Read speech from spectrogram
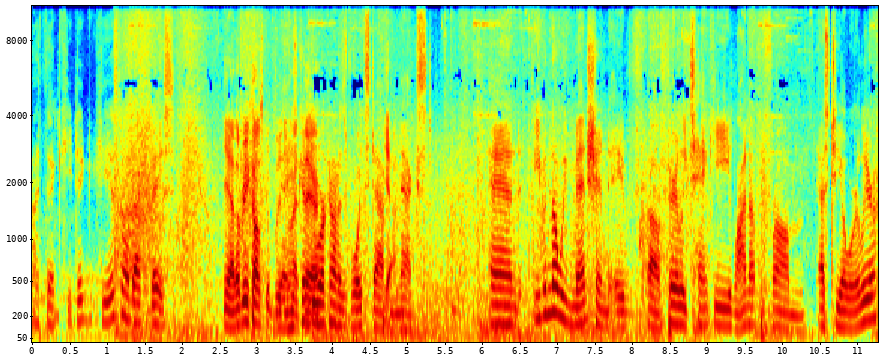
I think he did. He is going back to base. Yeah, the recall's completely yeah, he's going to be working on his void staff yeah. next. And even though we mentioned a uh, fairly tanky lineup from STO earlier,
